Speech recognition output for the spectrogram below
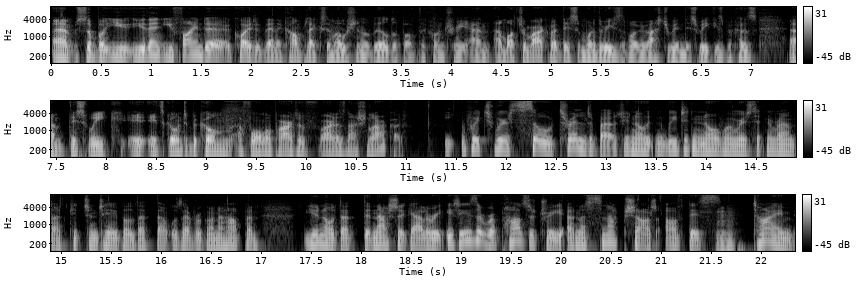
Um, so, but you, you then you find a quite a, then a complex emotional build-up of the country, and, and what's remarkable about this, and one of the reasons why we've asked you in this week is because um, this week it, it's going to become a formal part of Ireland's National Archive. Which we're so thrilled about. You know, we didn't know when we were sitting around that kitchen table that that was ever going to happen. You know, that the National Gallery, it is a repository and a snapshot of this mm. time.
